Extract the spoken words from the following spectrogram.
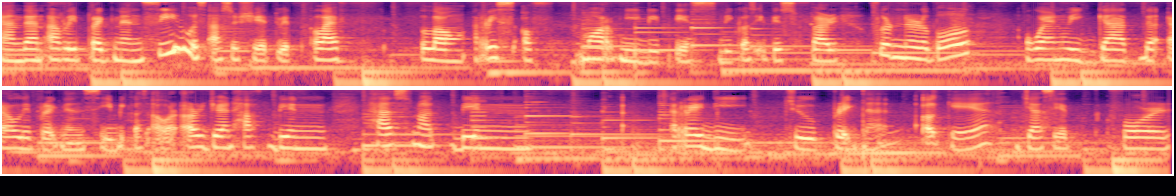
And then early pregnancy was associated with lifelong risk of morbidities because it is very vulnerable when we get the early pregnancy because our organ have been has not been ready to pregnant. Okay just it for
